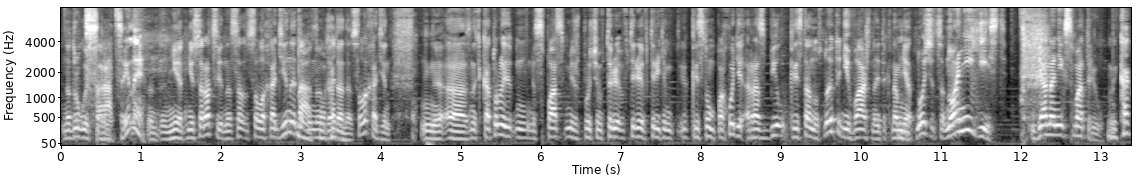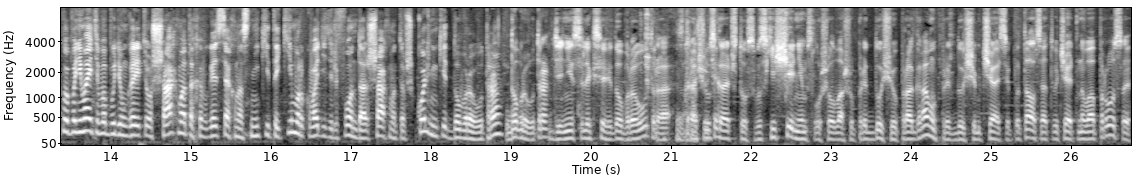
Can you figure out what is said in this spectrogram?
на другой стороне. Сарацины? Нет, не Сарацин, а Са- Салахадин это, А, ну, Салахадин. да-да-да, Салахадин, М, а, значит, который спас, между прочим, в, тре- в тре- в третьем крестном походе, разбил крестонос. Но это не важно, это к нам не относится, но они есть. Я на них смотрю. Как вы понимаете, мы будем говорить о шахматах, и в гостях у нас Никита Ким, руководитель фонда шахматы в школе. Никита, доброе утро. Доброе утро. Денис Алексей, доброе утро. Хочу сказать, что с восхищением слушал вашу предыдущую программу в предыдущем часе, пытался отвечать на вопросы.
